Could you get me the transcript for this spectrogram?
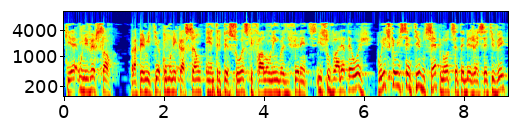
que é universal para permitir a comunicação entre pessoas que falam línguas diferentes. Isso vale até hoje. Por isso que eu incentivo sempre, no outro CTB já incentivei,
